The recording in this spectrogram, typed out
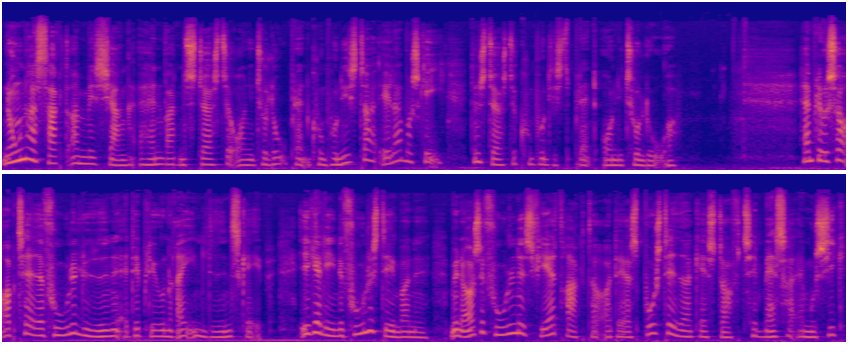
Nogen har sagt om Messiaen, at han var den største ornitolog blandt komponister, eller måske den største komponist blandt ornitologer. Han blev så optaget af fuglelydene, at det blev en ren lidenskab. Ikke alene fuglestemmerne, men også fuglenes fjerdragter og deres bosteder gav stof til masser af musik,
